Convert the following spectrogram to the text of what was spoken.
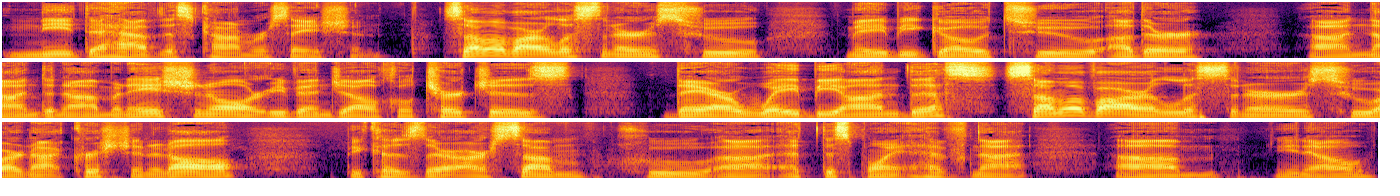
need to have this conversation. Some of our listeners who maybe go to other uh, non-denominational or evangelical churches, they are way beyond this. Some of our listeners who are not Christian at all, because there are some who uh, at this point have not, um, you know,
